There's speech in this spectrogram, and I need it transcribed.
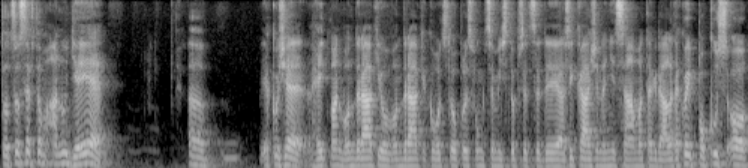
to, co se v tom Anu děje, jakože hejtman Vondrák, jeho Vondrák jako odstoupil z funkce místo předsedy a říká, že není sám a tak dále. Takový pokus o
